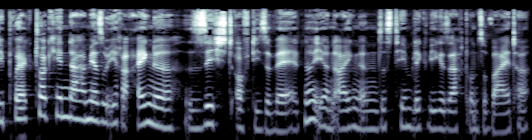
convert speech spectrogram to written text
die Projektorkinder haben ja so ihre eigene Sicht auf diese Welt, ne? ihren eigenen Systemblick, wie gesagt, und so weiter.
